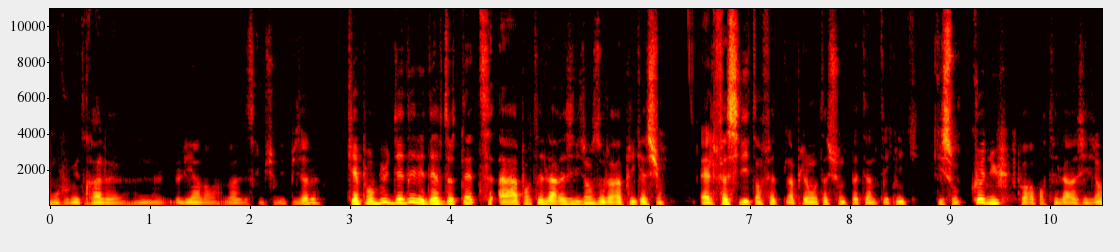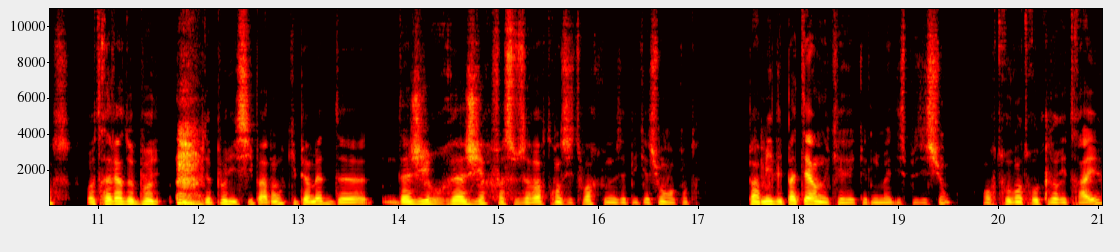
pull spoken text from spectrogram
on vous mettra le, lien dans, la description de l'épisode, qui a pour but d'aider les devs.net à apporter de la résilience dans leur application. Elle facilite en fait l'implémentation de patterns techniques qui sont connus pour apporter de la résilience au travers de, de policies pardon, qui permettent d'agir ou réagir face aux erreurs transitoires que nos applications rencontrent. Parmi les patterns qu'elle nous met à disposition, on retrouve entre autres le retry,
